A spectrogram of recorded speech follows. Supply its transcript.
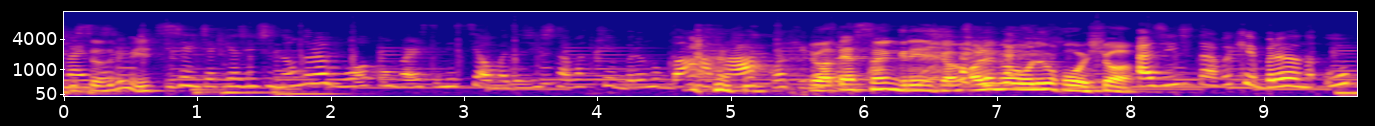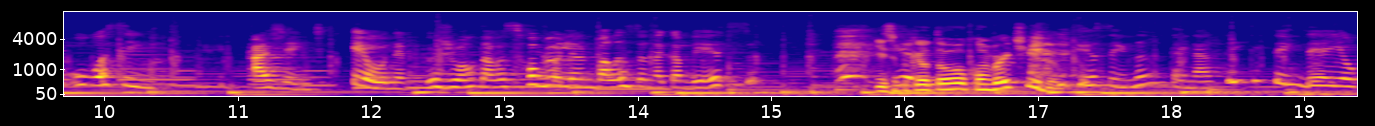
Mas e seus limites. Gente, aqui a gente não gravou a conversa inicial, mas a gente tava quebrando barraco aqui Eu até sangrei, olha meu olho roxo, ó. A gente tava quebrando o, o, assim, a gente, eu, né? Porque o João tava só me olhando, balançando a cabeça. Isso porque eu tô convertido. E assim, não, Tainá, tenta entender. E eu,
